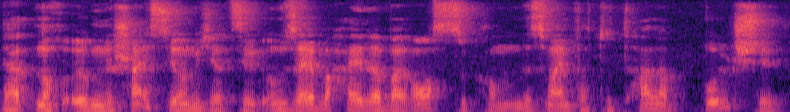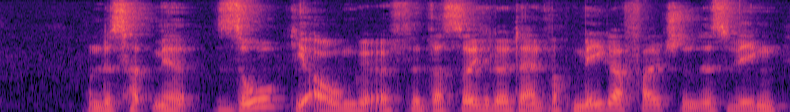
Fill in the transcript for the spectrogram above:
Er hat noch irgendeine Scheiße über mich erzählt, um selber heil dabei rauszukommen. Das war einfach totaler Bullshit. Und das hat mir so die Augen geöffnet, dass solche Leute einfach mega falsch sind. Deswegen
